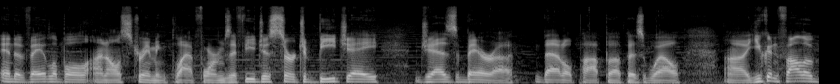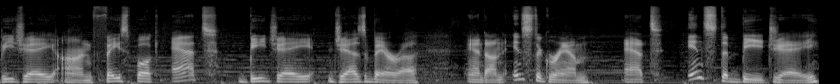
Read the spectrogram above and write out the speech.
and available on all streaming platforms. If you just search BJ Jezbera, that'll pop up as well. Uh, you can follow BJ on Facebook at BJ Jezbera and on Instagram at InstaBJ.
